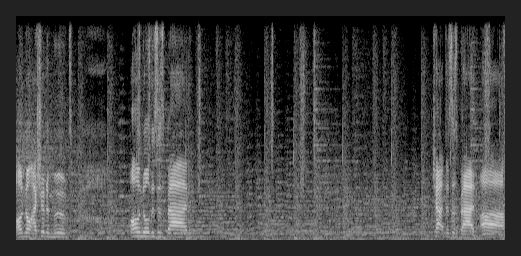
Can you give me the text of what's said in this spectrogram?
Oh no, I should have moved. Oh no, this is bad. Chat, this is bad. Uh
